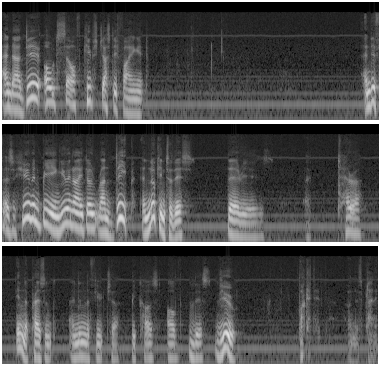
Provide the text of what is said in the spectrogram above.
and our dear old self keeps justifying it. And if, as a human being, you and I don't run deep and look into this, there is a terror in the present and in the future because of this view. Look at it on this planet.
